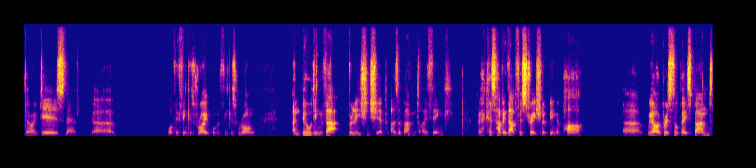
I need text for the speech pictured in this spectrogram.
their ideas their uh, what they think is right what they think is wrong and building that relationship as a band i think. Because having that frustration of being apart uh, we are a bristol based band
